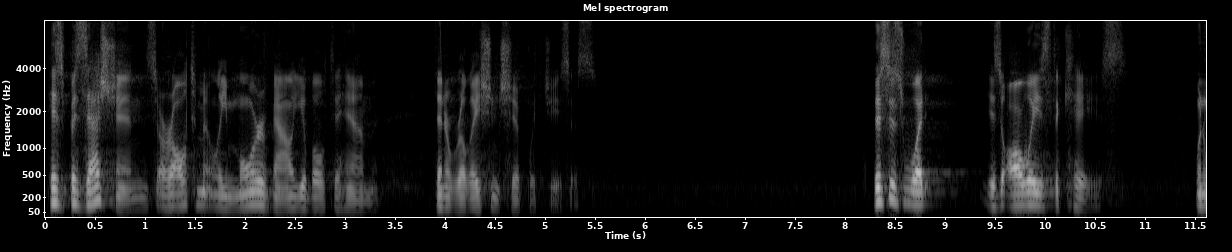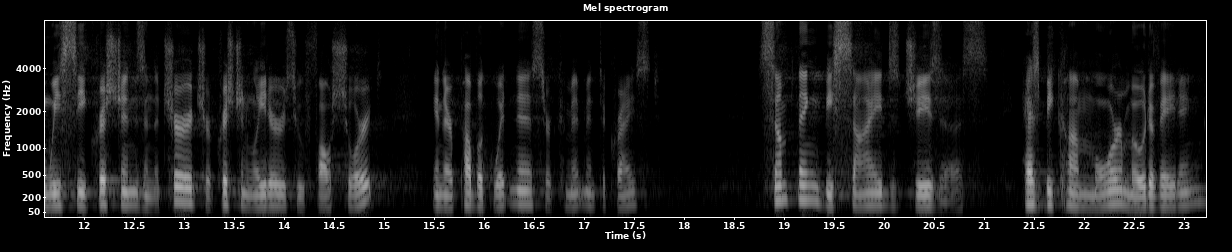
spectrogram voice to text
His possessions are ultimately more valuable to him than a relationship with Jesus. This is what is always the case when we see Christians in the church or Christian leaders who fall short in their public witness or commitment to Christ. Something besides Jesus has become more motivating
